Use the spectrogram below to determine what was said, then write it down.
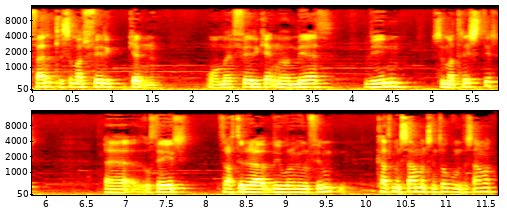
ferli sem maður fer í gegnum. Og maður fer í gegnum með vinum sem maður treystir uh, og þeir þráttur að við vorum, við vorum fimm kallmenn saman sem tókum þetta saman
